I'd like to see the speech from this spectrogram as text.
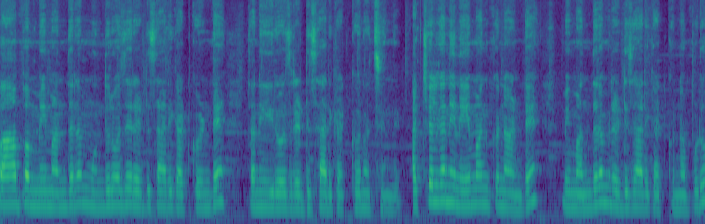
పాపం మేమందరం ముందు రోజే రెడ్ శారీ కట్టుకుంటే తను ఈరోజు రెడ్ శారీ కట్టుకొని వచ్చింది. యాక్చువల్గా నేను ఏమనుకున్నా అంటే మేమందరం రెడ్ శారీ కట్టుకున్నప్పుడు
